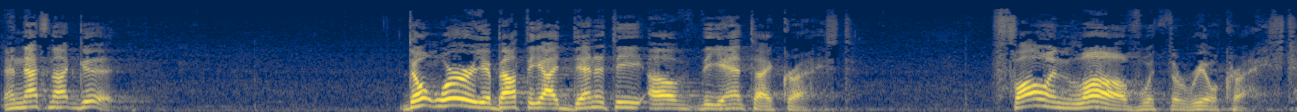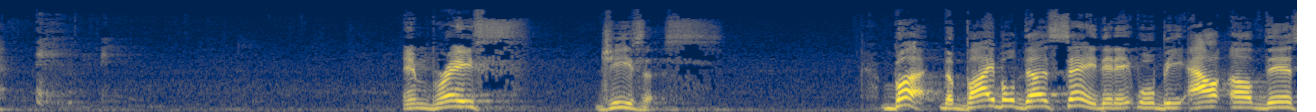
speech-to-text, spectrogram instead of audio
and that's not good. Don't worry about the identity of the Antichrist. Fall in love with the real Christ. Embrace Jesus. But the Bible does say that it will be out of this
